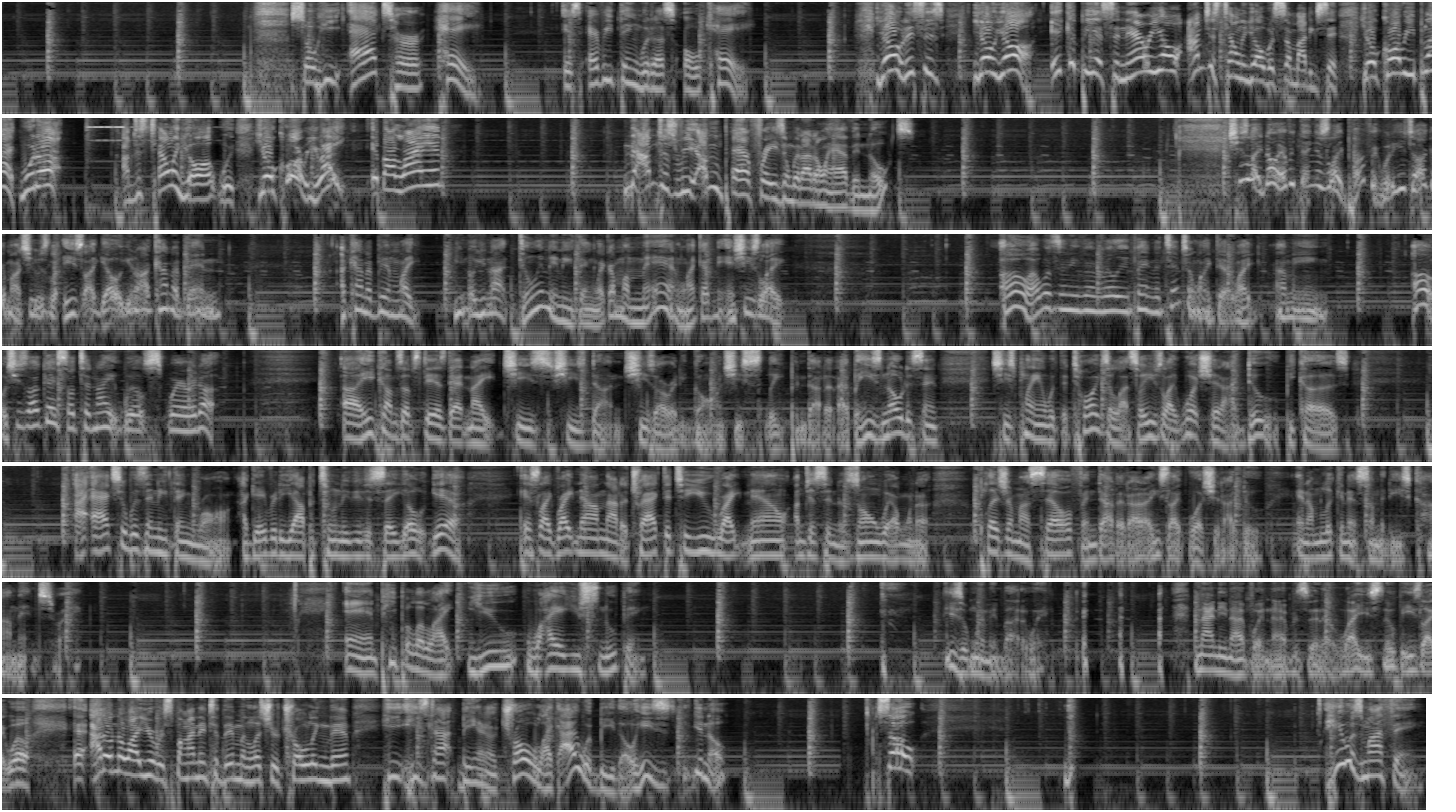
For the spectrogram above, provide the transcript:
So he asks her, Hey, is everything with us okay? Yo, this is yo, y'all. It could be a scenario. I'm just telling y'all what somebody said. Yo, Corey Black, what up? I'm just telling y'all. Yo, Corey, right? Am I lying? No, I'm just re. I'm paraphrasing what I don't have in notes. She's like, no, everything is like perfect. What are you talking about? She was like, he's like, yo, you know, I kind of been, I kind of been like, you know, you're not doing anything. Like I'm a man. Like I, and she's like, oh, I wasn't even really paying attention like that. Like, I mean, oh, she's like, okay, so tonight we'll square it up. Uh, he comes upstairs that night. She's she's done. She's already gone. She's sleeping. Da da da. But he's noticing she's playing with the toys a lot. So he's like, "What should I do?" Because I asked her, "Was anything wrong?" I gave her the opportunity to say, "Yo, yeah." It's like right now I'm not attracted to you. Right now I'm just in the zone where I want to pleasure myself and da da da. He's like, "What should I do?" And I'm looking at some of these comments, right? and people are like, "You, why are you snooping?" These are women, by the way. 99.9% of why you snooping. He's like, well, I don't know why you're responding to them unless you're trolling them. He he's not being a troll like I would be though. He's, you know. So here was my thing.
